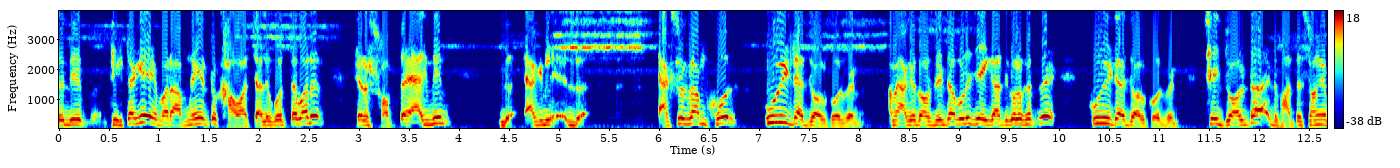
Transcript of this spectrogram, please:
যদি ঠিক থাকে, এবার আপনি একটু খাওয়া চালু করতে পারেন। সেটা সপ্তাহে একদিন এক একশো গ্রাম খোল কুড়িটা জল করবেন। আমি আগে দশ লিটার বলেছি, এই গাছগুলোর ক্ষেত্রে কুড়িটা জল করবেন। সেই জলটা ভাতের সঙ্গে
